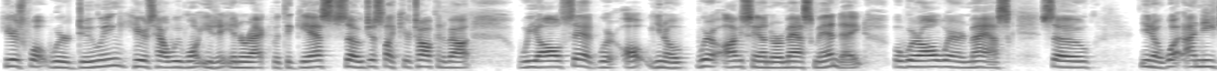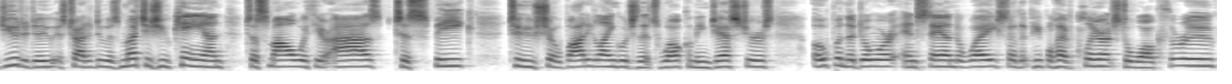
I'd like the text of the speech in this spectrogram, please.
Here's what we're doing. Here's how we want you to interact with the guests." So just like you're talking about, we all said we're all, you know, we're obviously under a mask mandate, but we're all wearing masks. So you know, what I need you to do is try to do as much as you can to smile with your eyes, to speak, to show body language that's welcoming gestures, open the door and stand away so that people have clearance to walk through,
